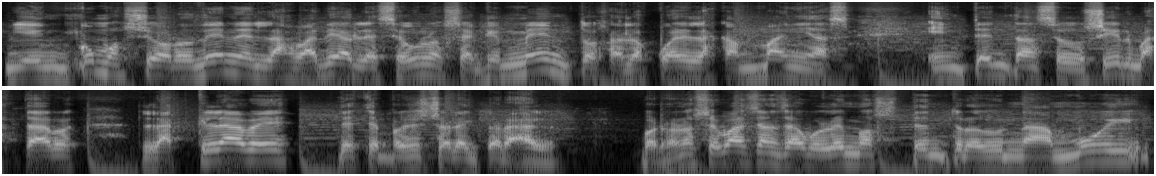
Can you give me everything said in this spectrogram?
y en cómo se ordenen las variables según los segmentos a los cuales las campañas intentan seducir va a estar la clave de este proceso electoral. Bueno, no se vayan, ya volvemos dentro de una muy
